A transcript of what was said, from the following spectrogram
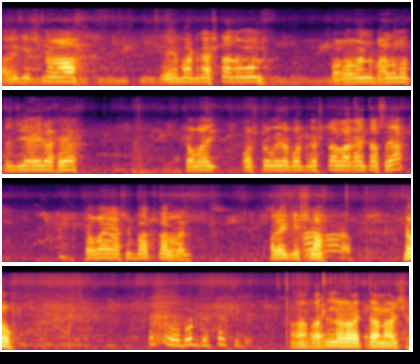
হরে কৃষ্ণ। এই বট গাছটা যেমন ভগবান ভালো মতো জিয়াই রাখে সবাই কষ্ট করে বট গাছটা লাগাইতেছে। সবাই আশীর্বাদ করবেন। হরে কৃষ্ণ। দৌ তো হ্যাঁ বাতিলের বাচ্চা আনা হয়েছে।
